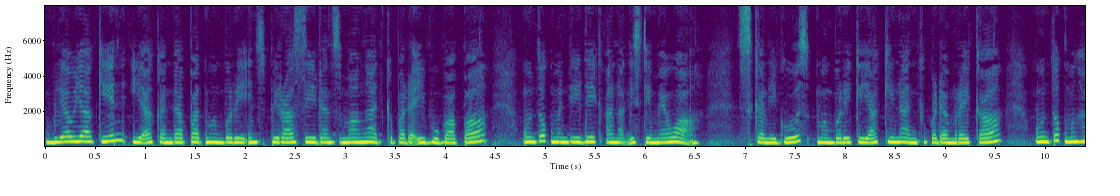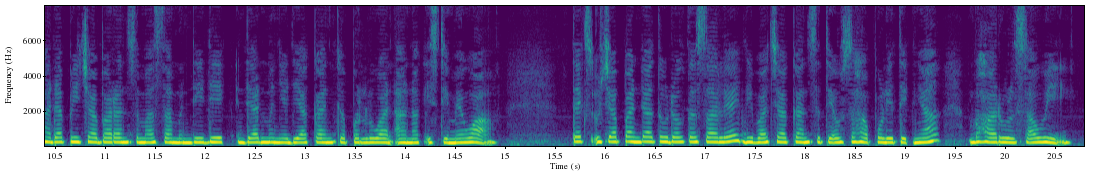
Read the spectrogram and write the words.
Beliau yakin ia akan dapat memberi inspirasi dan semangat kepada ibu bapa untuk mendidik anak istimewa, sekaligus memberi keyakinan kepada mereka untuk menghadapi cabaran semasa mendidik dan menyediakan keperluan anak istimewa. Teks ucapan Datu Dr. Saleh dibacakan setiausaha politiknya, Baharul Sawi.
